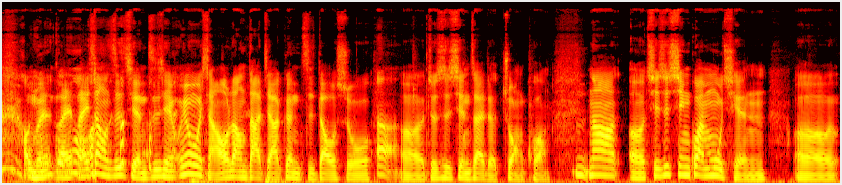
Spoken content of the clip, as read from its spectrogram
我们来来上之前之前，因为我想要让大家更知道说，呃，就是现在的状况。那呃，其实新冠目前呃。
